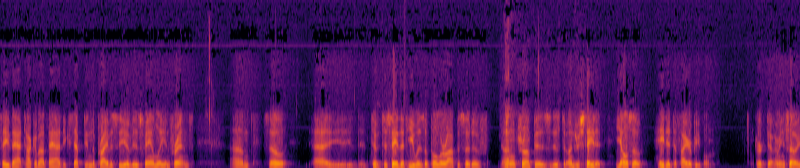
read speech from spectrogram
say that talk about that except in the privacy of his family and friends. Um, so uh, to, to say that he was a polar opposite of Donald Trump is is to understate it. He also hated to fire people. Kirk did. I mean, so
